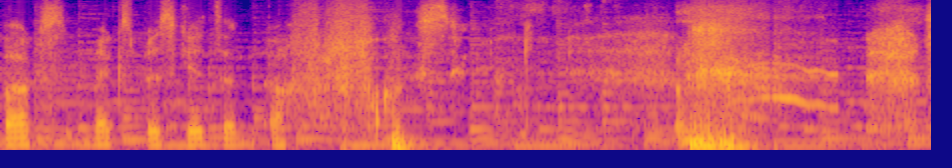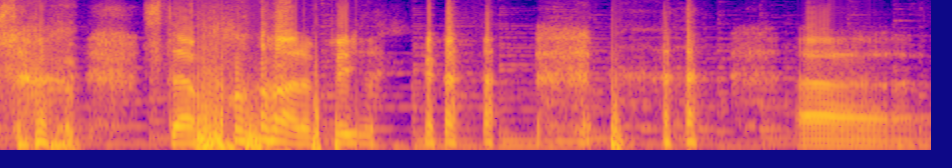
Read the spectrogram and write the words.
box of mixed biscuits, and oh, for fuck's sake. step, step one, a fig. uh,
